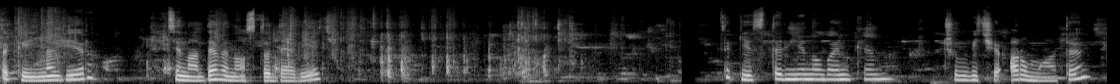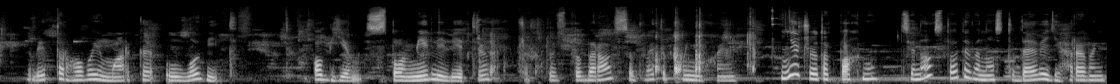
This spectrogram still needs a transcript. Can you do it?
Такий набір. Ціна 99. Такі стильні новинки. Чоловічі аромати від торгової марки Ловіт. Об'єм 100 мл. Чи хтось добирався? Давайте понюхаємо. Нічого так пахне. Ціна 199 гривень.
